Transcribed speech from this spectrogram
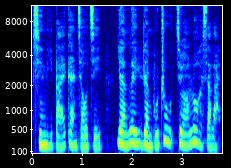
心里百感交集，眼泪忍不住就要落下来。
